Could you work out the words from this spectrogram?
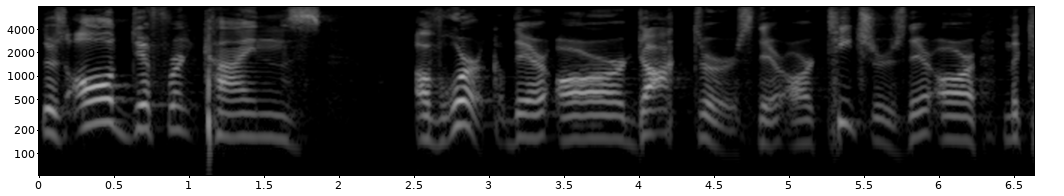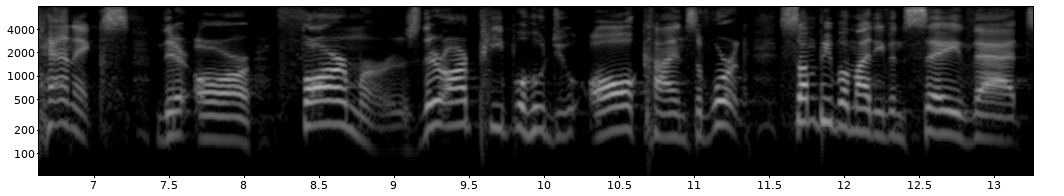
there's all different kinds of work. There are doctors, there are teachers, there are mechanics, there are farmers, there are people who do all kinds of work. Some people might even say that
